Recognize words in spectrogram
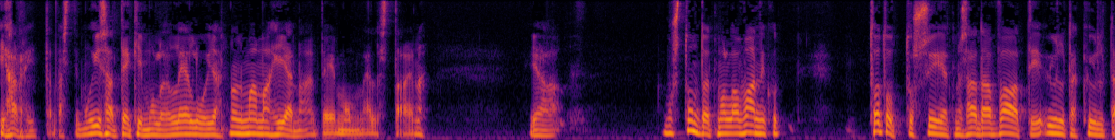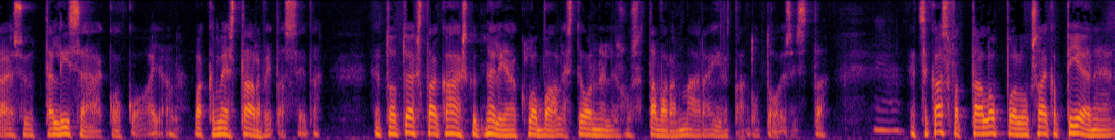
ihan riittävästi. Mun isä teki mulle leluja. Ne oli maailman hienoimpia mun mielestä aina. Ja musta tuntuu, että me ollaan vaan niin totuttu siihen, että me saadaan vaatia yltäkyltäisyyttä lisää koko ajan, vaikka me ei tarvita sitä. Ja 1984 globaalisti onnellisuus ja tavaran määrä irtaantui toisistaan. Mm. Että se kasvattaa loppujen lopuksi aika pieneen.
